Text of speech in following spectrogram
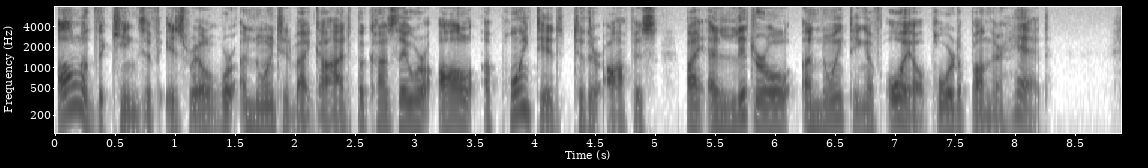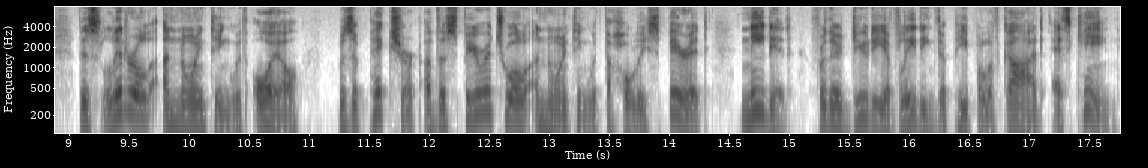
all of the kings of Israel were anointed by God because they were all appointed to their office by a literal anointing of oil poured upon their head. This literal anointing with oil was a picture of the spiritual anointing with the Holy Spirit needed for their duty of leading the people of God as king.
